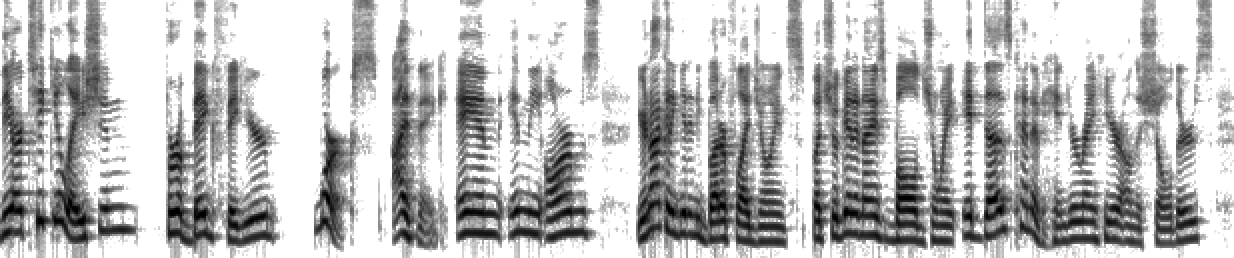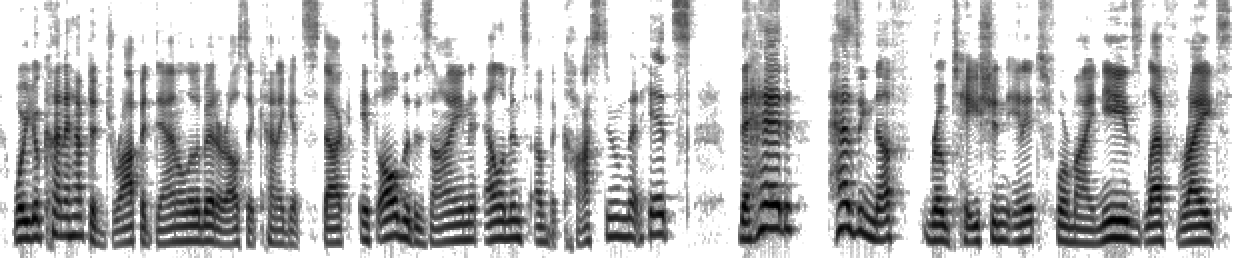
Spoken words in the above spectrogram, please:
The articulation for a big figure works, I think. And in the arms, you're not going to get any butterfly joints, but you'll get a nice ball joint. It does kind of hinder right here on the shoulders, where you'll kind of have to drop it down a little bit or else it kind of gets stuck. It's all the design elements of the costume that hits. The head has enough rotation in it for my needs, left, right.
